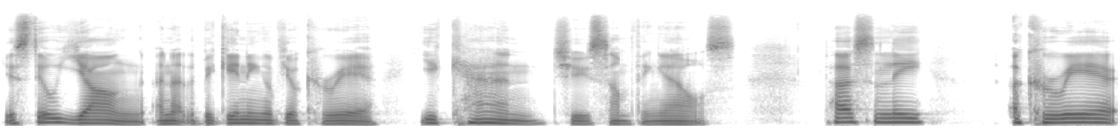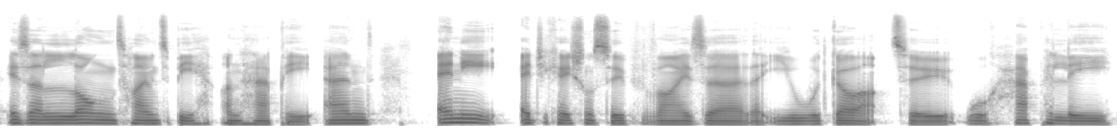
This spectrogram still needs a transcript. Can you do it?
You're still young and at the beginning of your career. You can choose something else. Personally, a career is a long time to be unhappy. And any educational supervisor that you would go up to will happily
